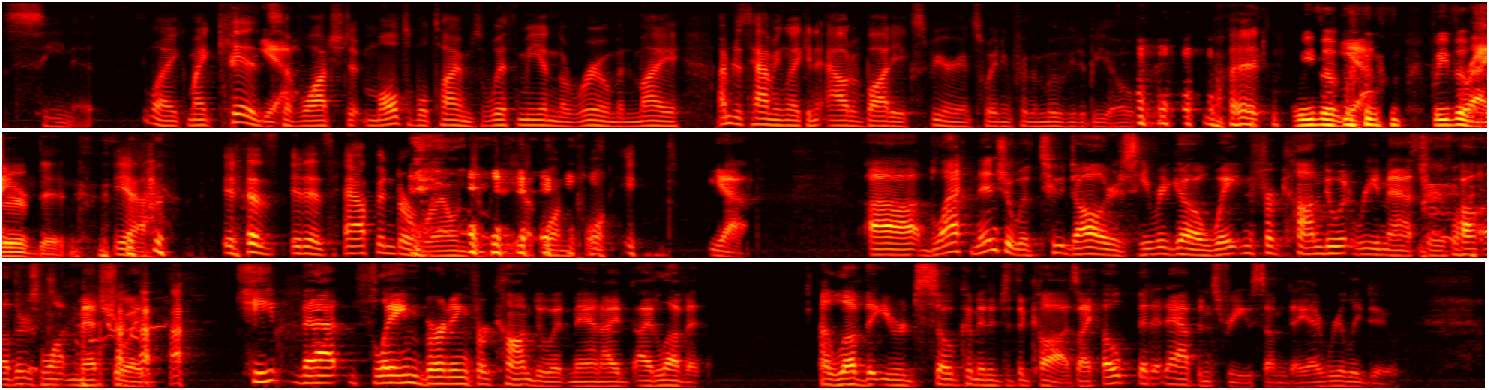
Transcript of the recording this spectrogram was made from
seen it. Like my kids yeah. have watched it multiple times with me in the room, and my I'm just having like an out of body experience waiting for the movie to be over. but we've yeah. we've observed right. it. yeah, it has it has happened around me at one point. Yeah. Uh, Black Ninja with two dollars. Here we go. Waiting for Conduit remaster while others want Metroid. Keep that flame burning for Conduit, man. I I love it. I love that you're so committed to the cause. I hope that it happens for you someday. I really do.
